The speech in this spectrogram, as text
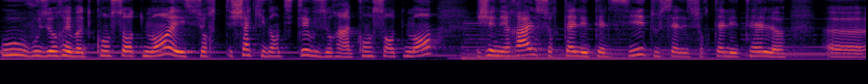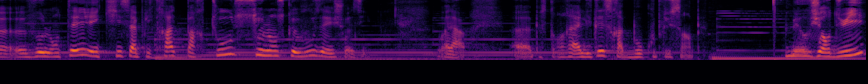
où vous aurez votre consentement et sur chaque identité, vous aurez un consentement général sur tel et tel site ou sur telle et telle euh, volonté et qui s'appliquera partout selon ce que vous avez choisi. Voilà, euh, parce qu'en réalité, ce sera beaucoup plus simple. Mais aujourd'hui,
